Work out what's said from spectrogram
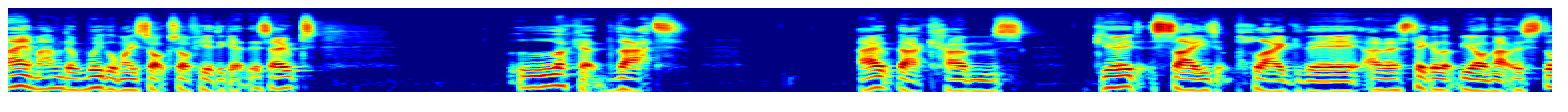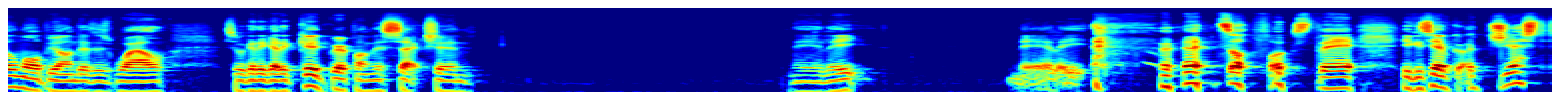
I am having to wiggle my socks off here to get this out. Look at that. Out that comes. Good size plug there. And let's take a look beyond that. There's still more beyond it as well. So we're going to get a good grip on this section. Nearly. Nearly. it's almost there. You can see I've got just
